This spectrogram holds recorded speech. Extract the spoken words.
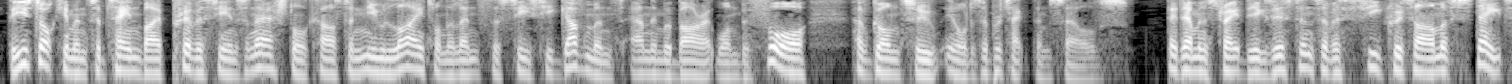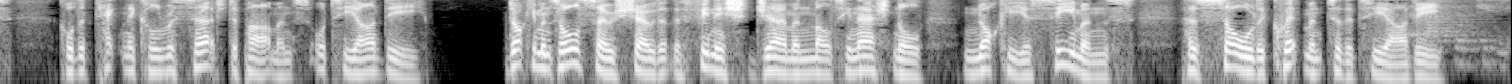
These documents obtained by Privacy International cast a new light on the length the Sisi government and the Mubarak one before have gone to in order to protect themselves. They demonstrate the existence of a secret arm of state called the Technical Research Department, or TRD. Documents also show that the Finnish-German multinational Nokia Siemens has sold equipment to the TRD,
